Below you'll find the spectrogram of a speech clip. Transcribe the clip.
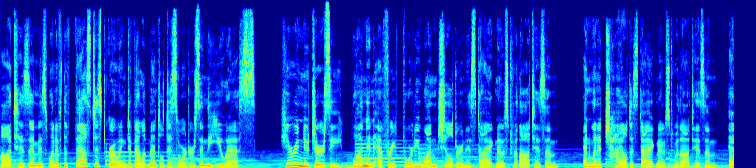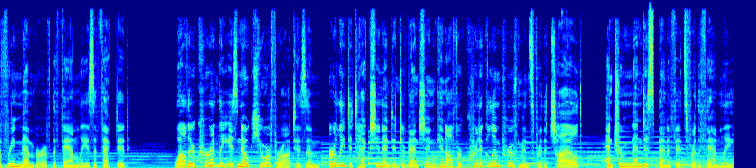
Autism is one of the fastest growing developmental disorders in the U.S. Here in New Jersey, one in every 41 children is diagnosed with autism. And when a child is diagnosed with autism, every member of the family is affected. While there currently is no cure for autism, early detection and intervention can offer critical improvements for the child and tremendous benefits for the family.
